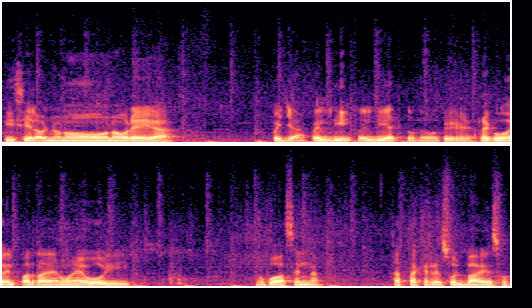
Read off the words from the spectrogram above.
Y si el horno no, no brega, pues ya, perdí, perdí esto. Tengo que recoger para atrás de nuevo y no puedo hacer nada hasta que resuelva eso.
